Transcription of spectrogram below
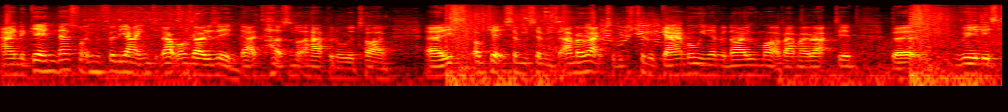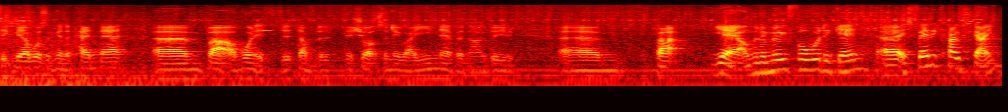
And again, that's not even fully aimed. That one goes in. That does not happen all the time. Uh, this Object 77 is ammo racked, so we just took a gamble. You never know, we might have ammo racked him. But realistically, I wasn't going to pen there. Um, but I wanted to just dump the, the, shots anyway. You never know, do you? Um, but yeah, I'm going to move forward again. Uh, it's fairly close game.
